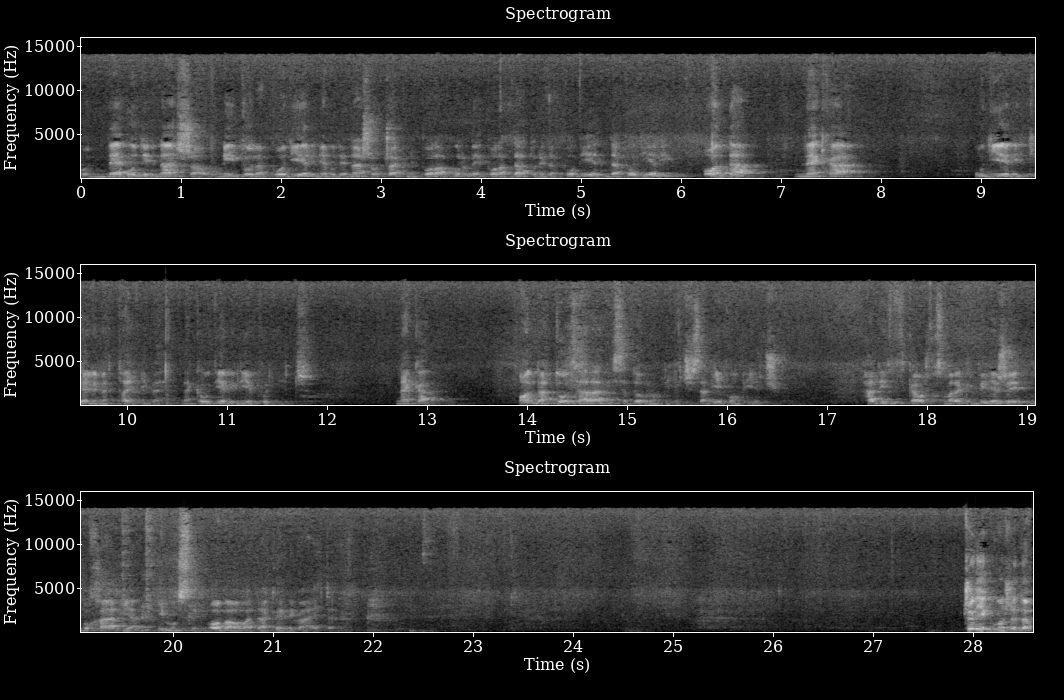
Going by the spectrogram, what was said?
ko ne bude našao ni to da podijeli, ne bude našao čak ni pola hurme, pola datore da podijeli, da podijeli, onda neka udijeli kelime tajljive, neka udijeli lijepu riječ. Neka onda to zaradi sa dobrom riječi, sa lijepom riječi. Hadis, kao što smo rekli, bilježe Buharija i Muslim, oba ova, dakle, rivajeta. Čovjek može da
